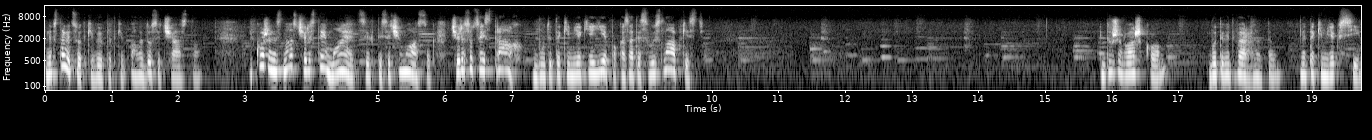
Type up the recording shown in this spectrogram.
Не в 100% випадків, але досить часто. І кожен із нас через те має цих тисячі масок, через оцей страх бути таким, як я є, показати свою слабкість. І дуже важко бути відвергнутим, не таким, як всі.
